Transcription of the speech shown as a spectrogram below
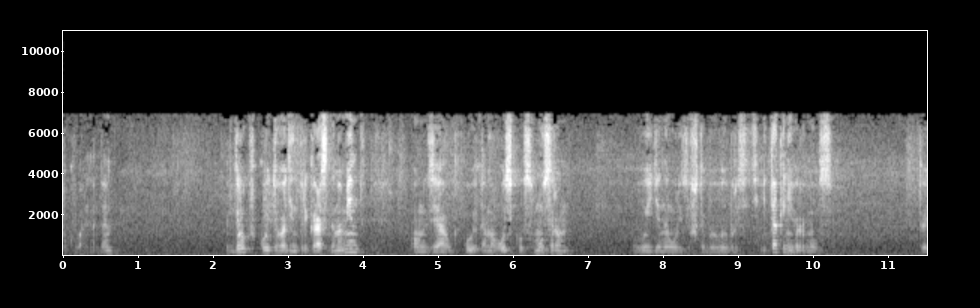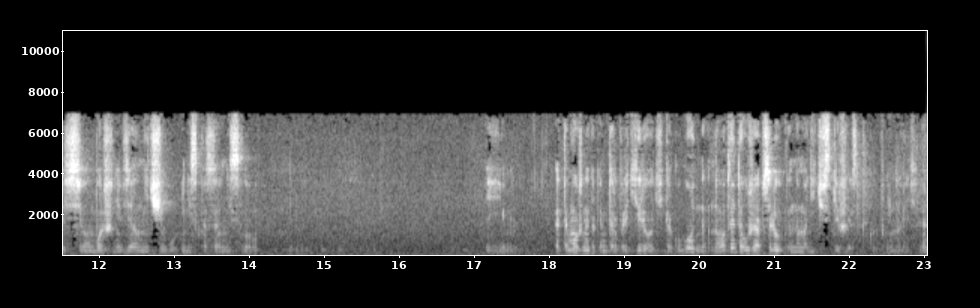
буквально, да. Вдруг в какой-то в один прекрасный момент он взял какую-то там авоську с мусором, выйдя на улицу, чтобы выбросить, и так и не вернулся. То есть все, он больше не взял ничего и не сказал ни слова. И это можно как интерпретировать как угодно, но вот это уже абсолютно номадический жест, как вы понимаете. Да?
